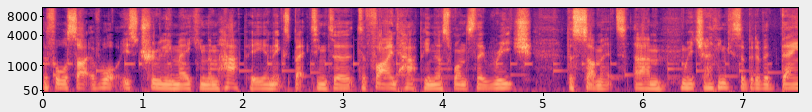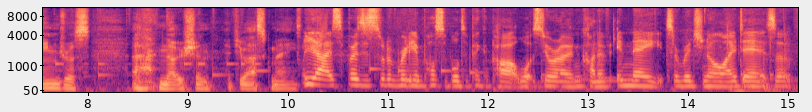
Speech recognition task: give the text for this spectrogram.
the foresight of what is truly making them happy and expecting to, to find happiness once they reach the summit, um, which I think is a bit of a dangerous uh, notion, if you ask me. Yeah, I suppose it's sort of really impossible to pick apart what's your own kind of innate, original ideas of,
